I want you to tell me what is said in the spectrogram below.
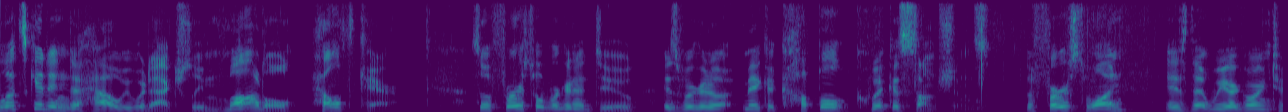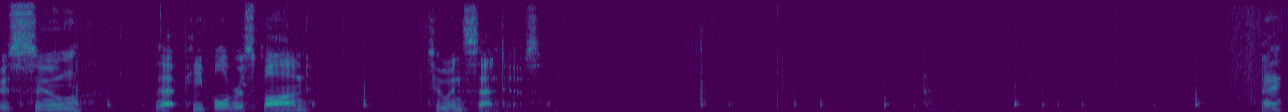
let's get into how we would actually model healthcare. So first what we're going to do is we're going to make a couple quick assumptions. The first one is that we are going to assume that people respond to incentives. Okay?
